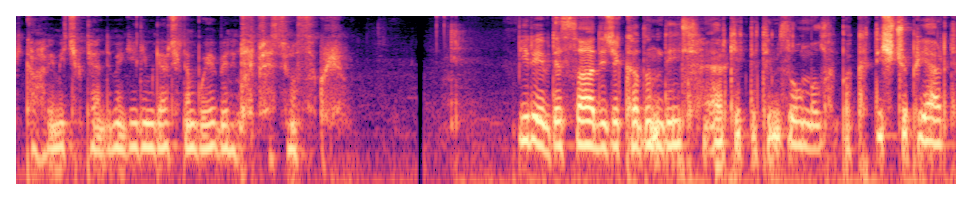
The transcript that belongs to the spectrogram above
Bir kahvemi içip kendime geleyim. Gerçekten bu ev beni depresyona sokuyor. Bir evde sadece kadın değil, erkek de temiz olmalı. Bak diş çöpü yerde.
